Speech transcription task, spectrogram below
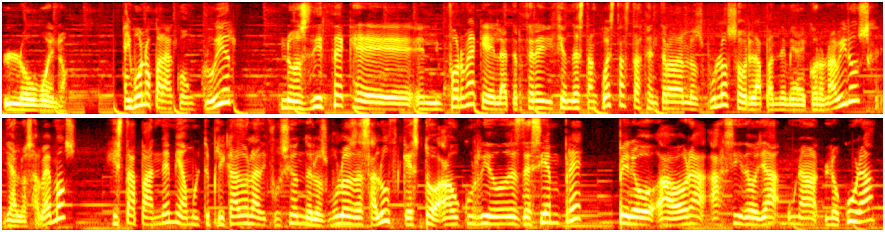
lo bueno. Y bueno, para concluir, nos dice que el informe que la tercera edición de esta encuesta está centrada en los bulos sobre la pandemia de coronavirus, ya lo sabemos. Esta pandemia ha multiplicado la difusión de los bulos de salud, que esto ha ocurrido desde siempre, pero ahora ha sido ya una locura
